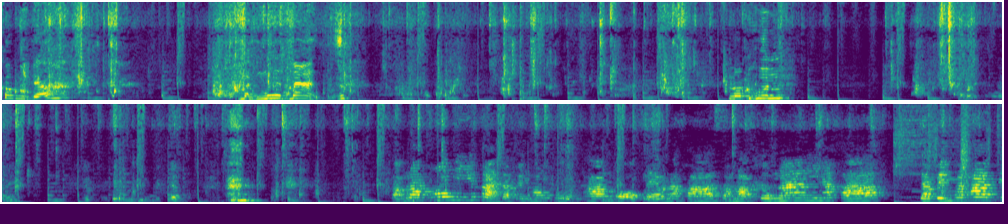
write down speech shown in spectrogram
ก็บิดแล้ว มันมืดมาก รถหุ่นสำหรับห้องนี้ค่ะจะเป็นห้องโถงทางออกแล้วนะคะสำหรับตรงหน้านี้นะคะ จะเป็นพระธาตุเจ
